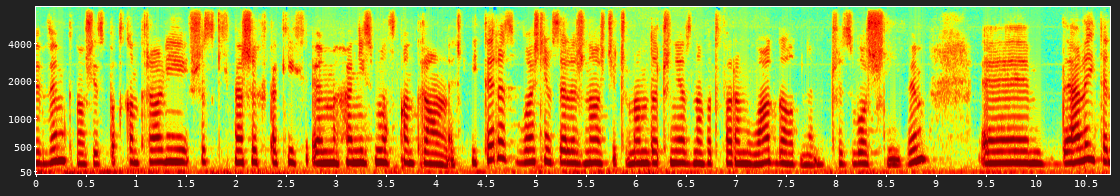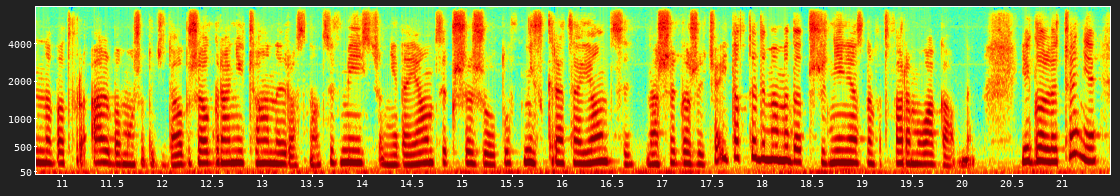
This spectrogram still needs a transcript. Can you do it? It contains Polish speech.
y, wymknął się spod kontroli wszystkich naszych takich y, mechanizmów kontrolnych. I teraz właśnie w zależności, czy mamy do czynienia z nowotworem łagodnym, czy złośliwym, y, dalej ten nowotwór albo może być dobrze ograniczony, rosnący w miejscu, nie dający przerzutów, nie skracający naszego życia i to wtedy mamy do czynienia z nowotworem łagodnym. Jego leczenie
